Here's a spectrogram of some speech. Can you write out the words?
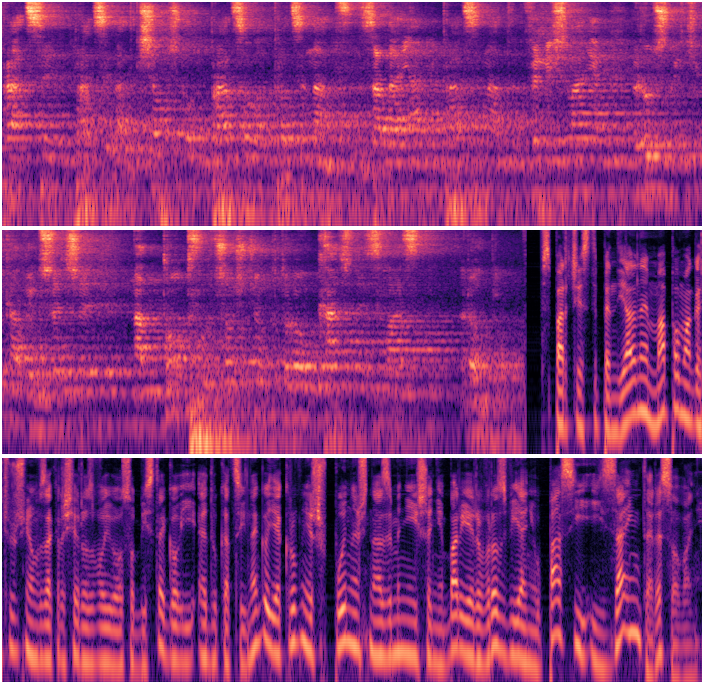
pracy, pracy nad książką, pracą, pracy nad zadaniami, pracy nad wymyślaniem różnych ciekawych rzeczy, nad tą twórczością, którą każdy z Was robi. Wsparcie stypendialne ma pomagać uczniom w zakresie rozwoju osobistego i edukacyjnego, jak również wpłynąć na zmniejszenie barier w rozwijaniu pasji i zainteresowań.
